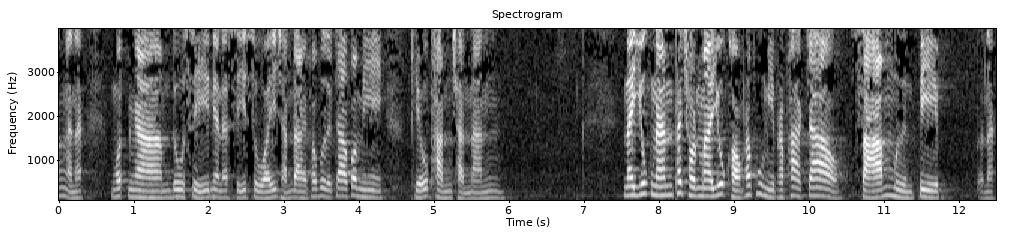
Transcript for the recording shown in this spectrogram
งอะนะงดงามดูสีเนี่ยนะสีสวยฉันใด พระพุทธเจ้าก็มีผิวพรรณฉันนั้น ในยุคนั้นพระชนมายุของพระผู้มีพระภาคเจ้าสามหมื่นปีนะ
